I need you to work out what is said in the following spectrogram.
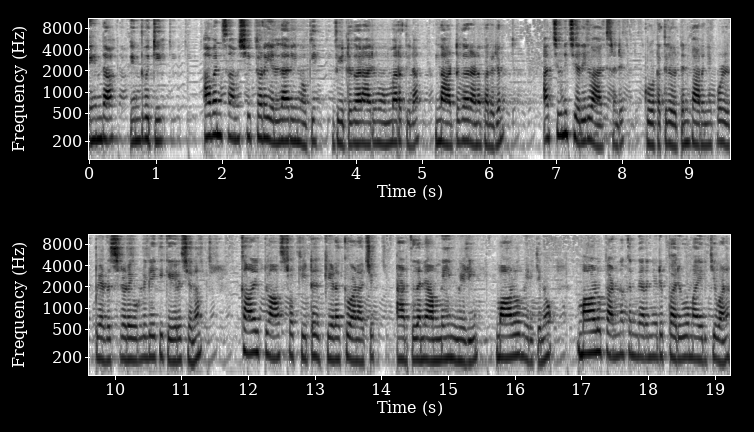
എന്താ? എന്തു പറ്റി? അവൻ സംശയത്തോടെ എല്ലാരെയും നോക്കി. വീട്ടുകാർ ആരും ഉമ്മറത്തില്ല. നാട്ടുകാരാണ് പലരും. അച്ചുവിന് ചെറിയൊരു ആക്സിഡന്റ്. കൂട്ടത്തിൽ ഒരുത്തൻ പറഞ്ഞപ്പോൾ പിഴച്ചിലൂടെ ഉള്ളിലേക്ക് കയറി ചെന്നു. കാലിൽ പ്ലാസ്റ്റർ ഒക്കെ ഇട്ട് കിടക്കുവാണ് അച്ചു. അടുത്ത് തന്നെ അമ്മയും മിഴിയും മാളവും ഇരിക്കുന്നു. മാളു കണ്ണൊക്കെ നിറഞ്ഞൊരു പരുവമായിരിക്കുവാണ്.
